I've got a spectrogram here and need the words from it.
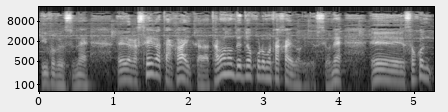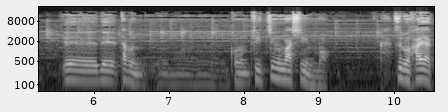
ということですね。えーだから背が高いから、球の出所も高いわけですよね。えーそこに、えーで、多分、このピッチングマシンも、ずいぶん速く、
